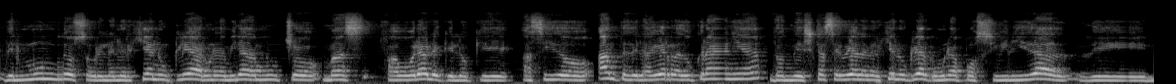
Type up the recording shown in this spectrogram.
del mundo sobre la energía nuclear, una mirada mucho más favorable que lo que ha sido antes de la guerra de Ucrania, donde ya se ve a la energía nuclear como una posibilidad de,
